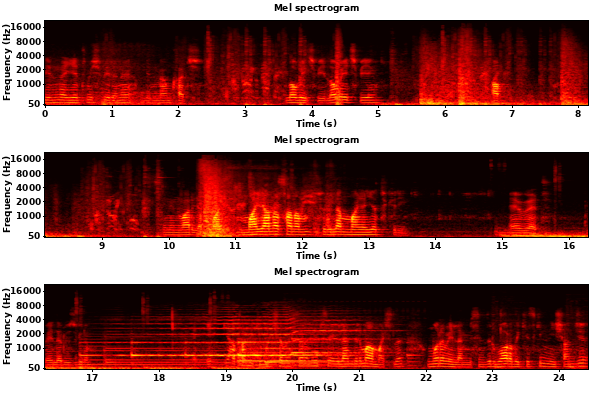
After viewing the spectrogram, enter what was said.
Birine 70 birine bilmem kaç. Low HP, low HP. Up. Senin var ya may- mayana sana sürülen mayaya tüküreyim. Evet. Beyler üzgünüm. Ya tabii ki bu challenge'ların hepsi eğlendirme amaçlı. Umarım eğlenmişsinizdir. Bu arada keskin nişancı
